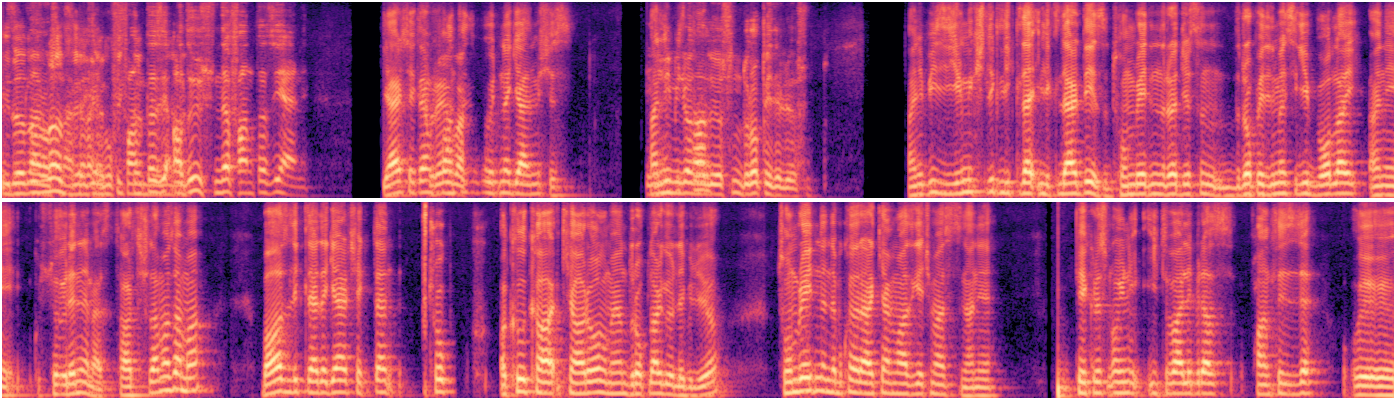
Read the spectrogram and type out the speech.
İnanılmaz ya. Bu fantazi yani. adı üstünde fantazi yani. Gerçekten Şuraya fantazi bak. boyutuna gelmişiz. 50 hani milyon tam, alıyorsun drop ediliyorsun. Hani biz 20 kişilik ligler, liglerdeyiz. Tom Brady'nin Rodgers'ın drop edilmesi gibi bir olay hani söylenemez, tartışılamaz ama bazı liglerde gerçekten çok akıl kârı olmayan droplar görülebiliyor. Tom Brady'den de bu kadar erken vazgeçmezsin. Hani Packers'ın oyunu itibariyle biraz fantezide e,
